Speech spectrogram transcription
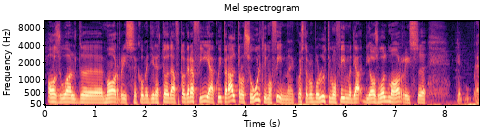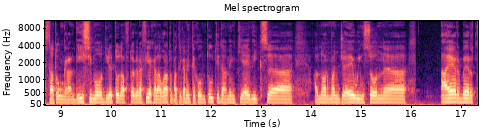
Oswald Morris come direttore della fotografia. Qui peraltro il suo ultimo film questo è proprio l'ultimo film di, di Oswald Morris che è stato un grandissimo direttore della fotografia che ha lavorato praticamente con tutti da Mankiewicz a Norman Jewinson a Herbert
